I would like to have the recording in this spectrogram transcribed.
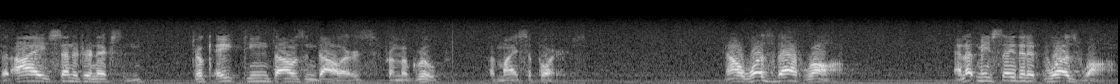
That I, Senator Nixon, took $18,000 from a group of my supporters. Now, was that wrong? And let me say that it was wrong.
